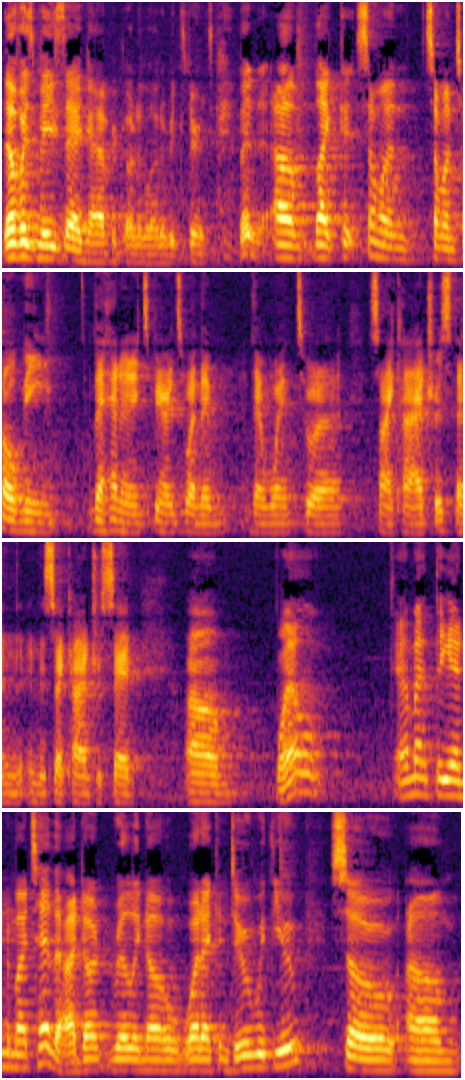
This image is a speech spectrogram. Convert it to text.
that was me saying I haven't got a lot of experience. But um, like someone, someone told me they had an experience where they they went to a psychiatrist, and, and the psychiatrist said, um, "Well, I'm at the end of my tether. I don't really know what I can do with you. So um,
